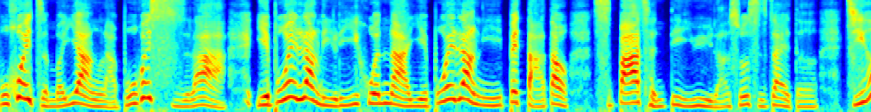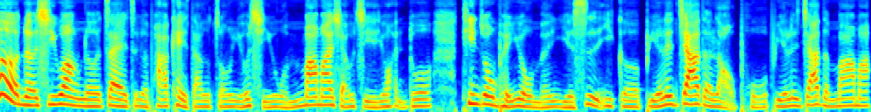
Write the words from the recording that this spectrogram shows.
不会怎么样啦，不会死啦，也不会让你离婚啦，也不会让你被打到十八层地狱啦。说实在的，吉赫呢，希望呢，在这个 p a r k 当中，尤其我们妈妈小姐有很多听众朋友们，也是一个别人家的老婆，别人家的妈妈，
